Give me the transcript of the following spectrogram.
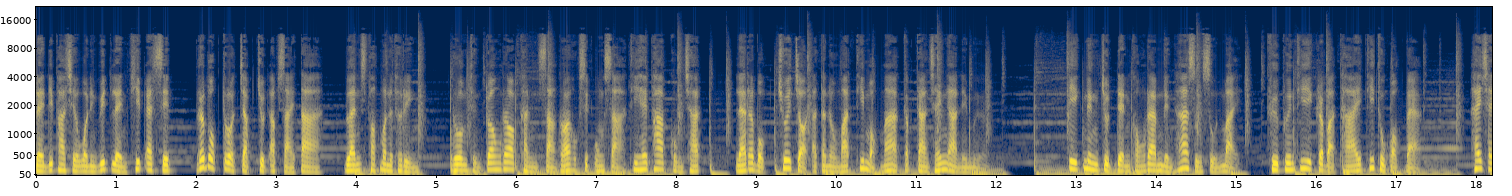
Lane Departure Warning with Lane Keep Assist ระบบตรวจจับจุดอับสายตา Blind Spot Monitoring รวมถึงกล้องรอบคัน 360 องศาที่ให้ภาพคมชัด และระบบช่วยจอดอัตโนมัติที่เหมาะมากกับการใช้งานในเมือง อีกหนึ่งจุดเด่นของ RAM 1500 ใหม่ คือพื้นที่กระบะท้ายที่ถูกออกแบบ ให้ใช้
